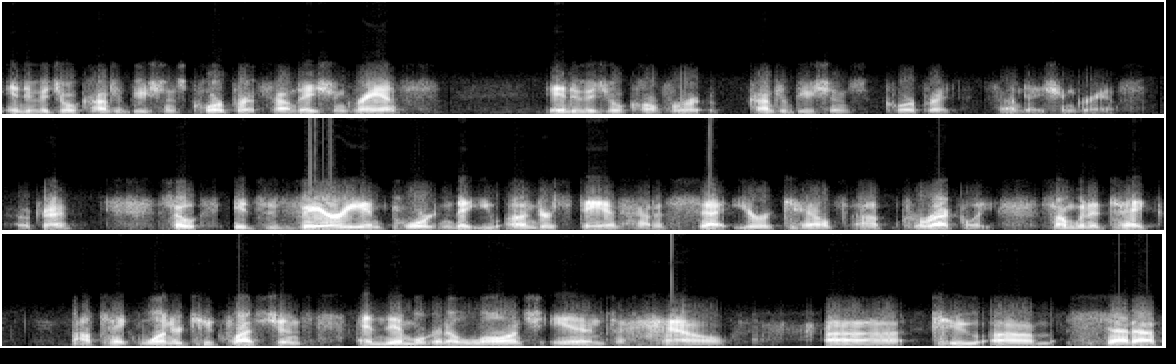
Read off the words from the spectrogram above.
Individual contributions, corporate foundation grants, individual corporate contributions, corporate foundation grants. Okay? So it's very important that you understand how to set your accounts up correctly. So I'm going to take I'll take one or two questions and then we're going to launch into how uh, to um, set up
